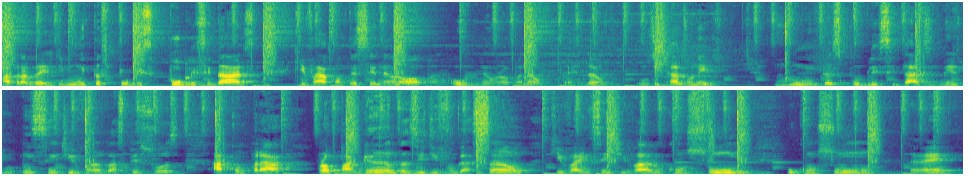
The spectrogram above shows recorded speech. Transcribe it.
através de muitas publicidades que vai acontecer na Europa, ou na Europa não, perdão, nos Estados Unidos. Muitas publicidades mesmo incentivando as pessoas a comprar propagandas de divulgação que vai incentivar o consumo, o consumo, né?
